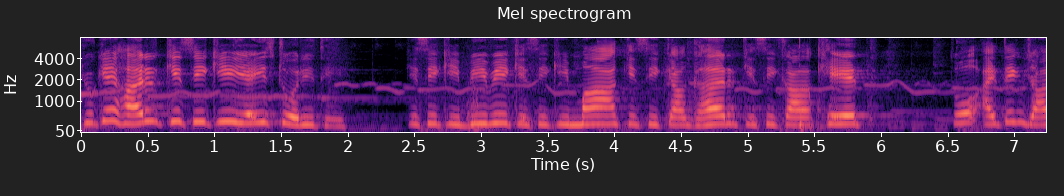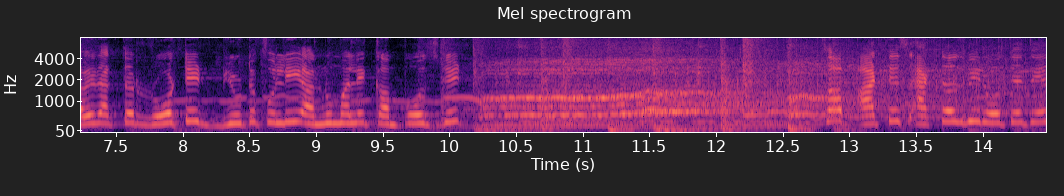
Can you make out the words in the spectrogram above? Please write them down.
क्योंकि हर किसी की यही स्टोरी थी। किसी की बीवी, किसी की माँ, किसी का घर, किसी का खेत। तो I think Javed Akhtar wrote it beautifully Anu Malik compose it artist actors भी रोते थे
